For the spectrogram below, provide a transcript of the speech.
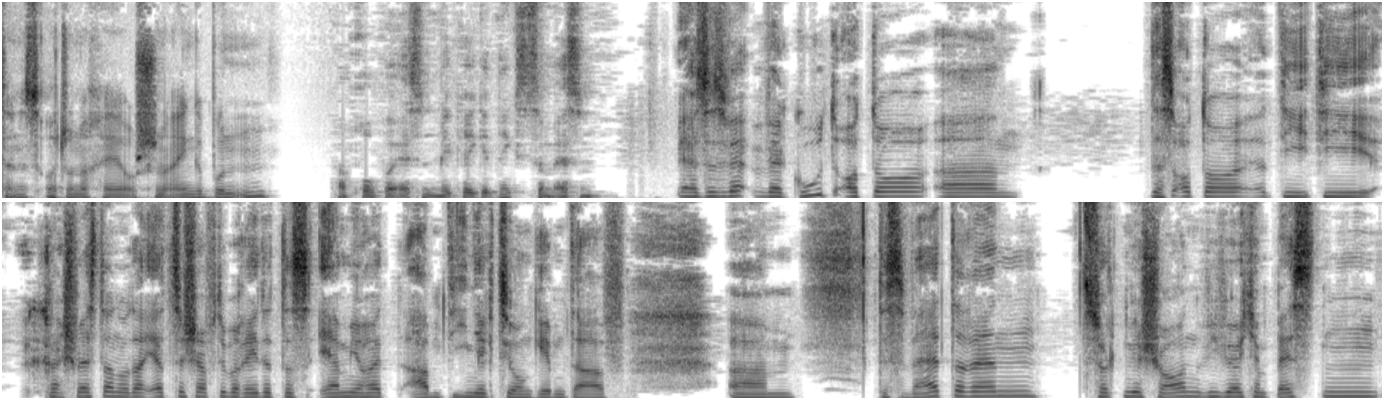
Dann ist Otto nachher auch schon eingebunden. Apropos Essen, mir kriegt nichts zum Essen. Ja, also es wäre wär gut, Otto, ähm, dass Otto die, die Schwestern oder Ärzteschaft überredet, dass er mir heute Abend die Injektion geben darf. Ähm, des Weiteren sollten wir schauen, wie wir euch am besten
